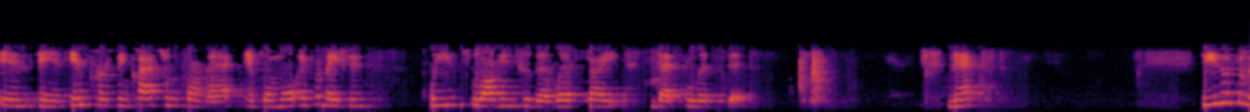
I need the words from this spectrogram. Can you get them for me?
in an in-person classroom format, and for more information, please log into the website that's listed. Next. These are some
